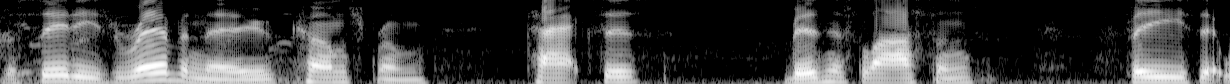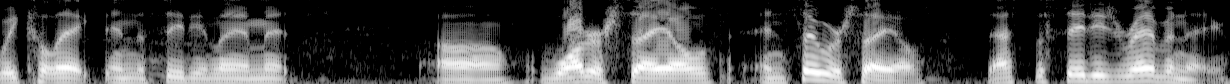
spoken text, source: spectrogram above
The city's revenue comes from taxes, business license, fees that we collect in the city limits, uh, water sales, and sewer sales. That's the city's revenue.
